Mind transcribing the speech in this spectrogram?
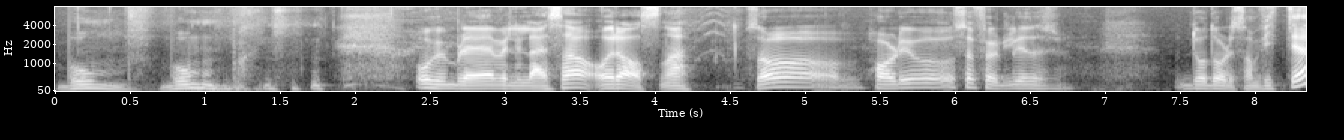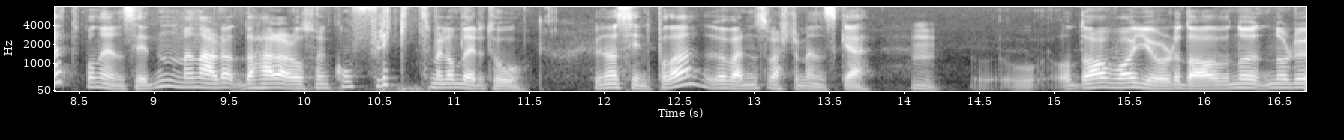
bom, bom. og hun ble veldig lei seg og rasende. Så har du jo selvfølgelig Du har dårlig samvittighet på den ene siden, men er det, det her er det også en konflikt mellom dere to. Hun er sint på deg, du er verdens verste menneske. Og da, hva gjør du da? Når, når du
